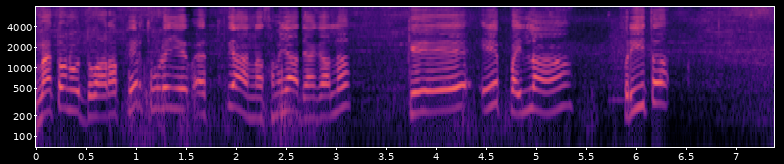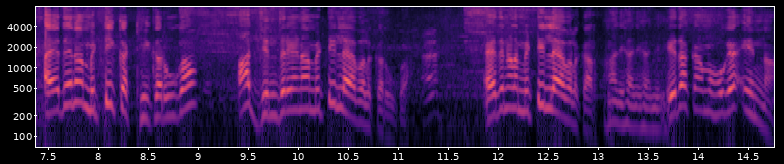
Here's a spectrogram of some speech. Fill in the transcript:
ਮੈਂ ਤੁਹਾਨੂੰ ਦੁਬਾਰਾ ਫਿਰ ਥੋੜੇ ਜੇ ਧਿਆਨ ਨਾਲ ਸਮਝਾ ਦਿਆਂ ਗੱਲ ਕਿ ਇਹ ਪਹਿਲਾਂ ਪ੍ਰੀਤ ਇਹਦੇ ਨਾਲ ਮਿੱਟੀ ਇਕੱਠੀ ਕਰੂਗਾ ਆ ਜਿੰਦਰੇ ਨਾਲ ਮਿੱਟੀ ਲੈਵਲ ਕਰੂਗਾ। ਇਹਦੇ ਨਾਲ ਮਿੱਟੀ ਲੈਵਲ ਕਰ। ਹਾਂਜੀ ਹਾਂਜੀ ਹਾਂਜੀ। ਇਹਦਾ ਕੰਮ ਹੋ ਗਿਆ ਇੰਨਾ।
